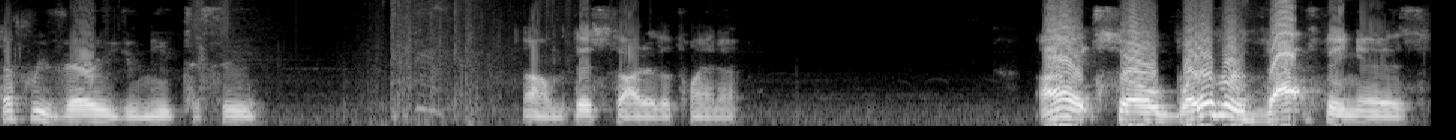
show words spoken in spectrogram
definitely very unique to see. Um, this side of the planet. Alright, so whatever that thing is,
